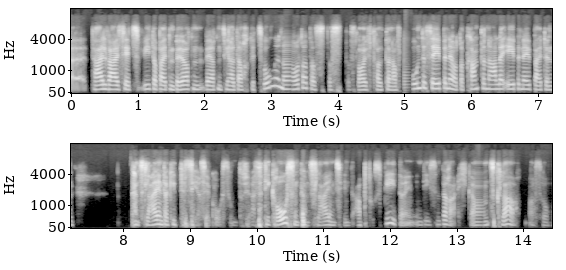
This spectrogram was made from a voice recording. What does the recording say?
Äh, teilweise jetzt wieder bei den Behörden werden sie halt auch gezwungen, oder? Das, das, das läuft halt dann auf Bundesebene oder kantonaler Ebene. Bei den Kanzleien, da gibt es sehr, sehr große Unterschiede. Also die großen Kanzleien sind up to speed in, in diesem Bereich, ganz klar. Also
